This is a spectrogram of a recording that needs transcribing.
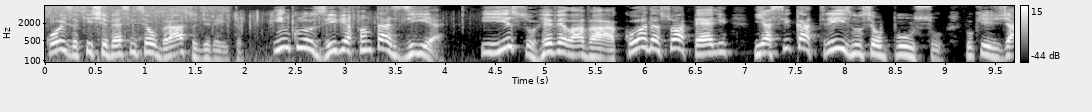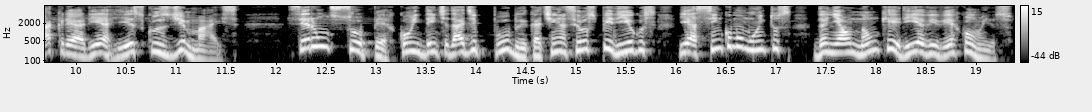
coisa que estivesse em seu braço direito, inclusive a fantasia. E isso revelava a cor da sua pele e a cicatriz no seu pulso, o que já criaria riscos demais. Ser um super com identidade pública tinha seus perigos e, assim como muitos, Daniel não queria viver com isso.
